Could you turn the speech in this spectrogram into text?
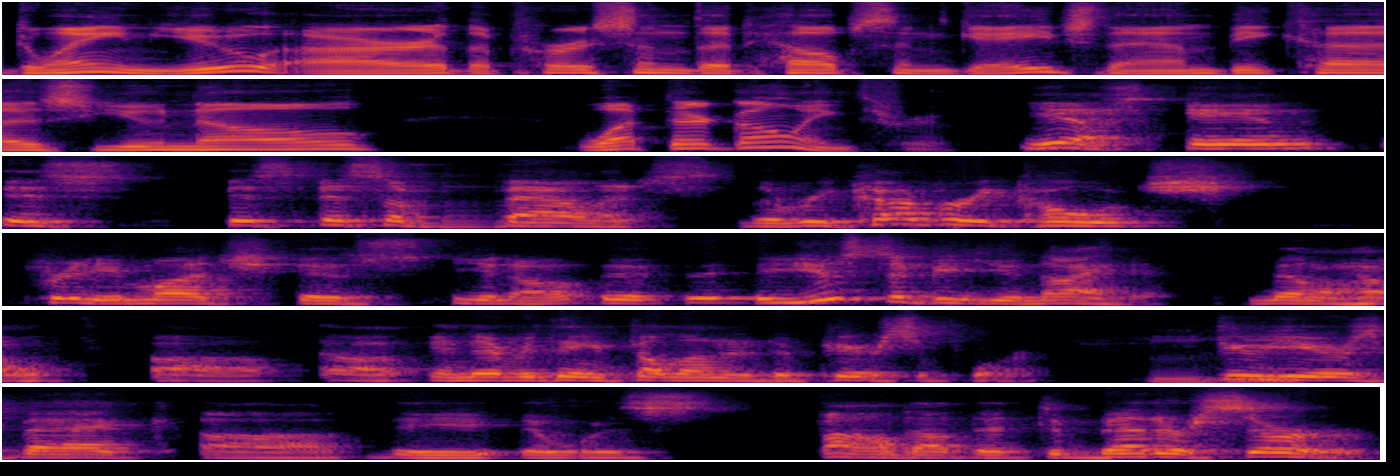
dwayne you are the person that helps engage them because you know what they're going through yes and it's it's it's a balance. The recovery coach pretty much is, you know, it, it used to be United Mental Health, uh, uh, and everything fell under the peer support. Mm-hmm. A few mm-hmm. years back, uh, the it was found out that to better serve,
